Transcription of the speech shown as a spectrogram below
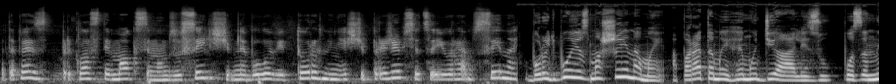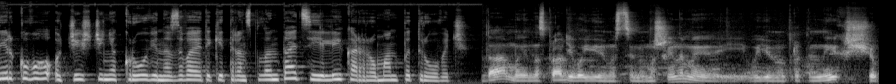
а тепер прикласти максимум зусиль, щоб не було відторгнення, щоб прижився цей орган сина. Боротьбою з машинами, апаратами гемодіалізу, позаниркового очищення крові називає такі трансплантації лікар Роман Петрович. Да, ми насправді воюємо з цими машинами і воюємо проти них, щоб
